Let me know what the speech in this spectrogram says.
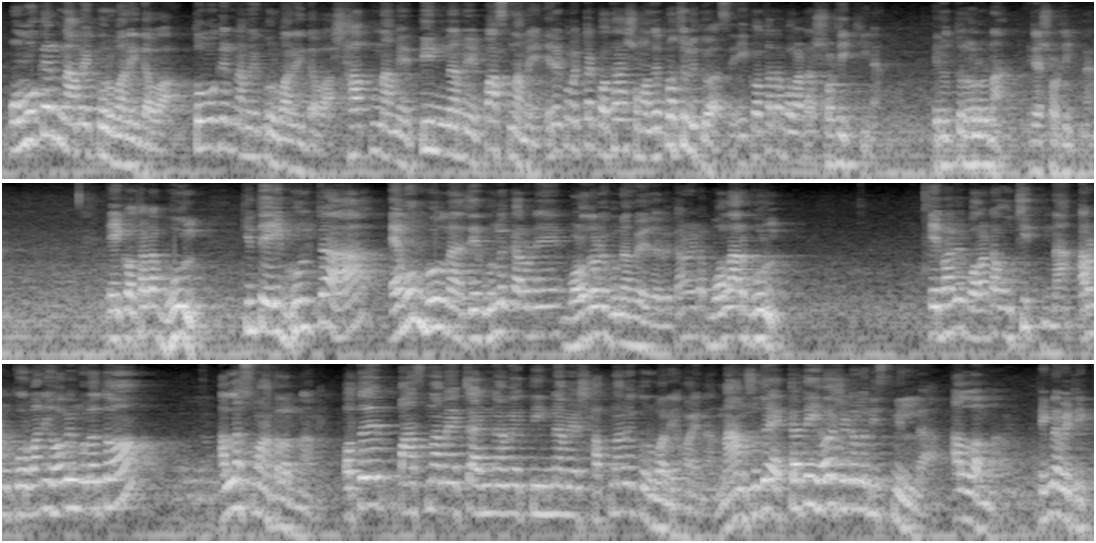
অমুকের নামে কোরবানি দেওয়া, তমুকের নামে কোরবানি দেওয়া, সাত নামে, তিন নামে, পাঁচ নামে, এরকম একটা কথা সমাজে প্রচলিত আছে। এই কথাটা বলাটা সঠিক কিনা? এর উত্তর হলো না, এটা সঠিক না। এই কথাটা ভুল, কিন্তু এই ভুলটা এমন ভুল না যে ভুলের কারণে বড় ধরনের গুণা হয়ে যাবে। কারণ এটা বলার ভুল। এভাবে বলাটা উচিত না। কারণ কোরবানি হবে মূলত আল্লাহ নামে। অতএব পাঁচ নামে, চার নামে, তিন নামে, সাত নামে কোরবানি হয় না। নাম শুধু একটাতেই হয়, সেটা হলো বিসমিল্লাহ, আল্লাহর নামে। ঠিক না ঠিক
